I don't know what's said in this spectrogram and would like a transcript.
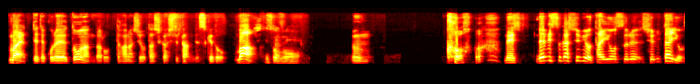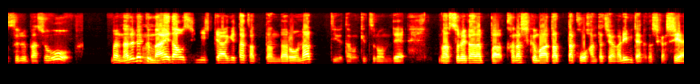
まあやってて、これどうなんだろうって話を確かしてたんですけど、まあ、ね、その、うん。こう、ね、レビスが守備を対応する、守備対応する場所を、まあ、なるべく前倒しにしてあげたかったんだろうなっていう多分結論で、まあ、それがやっぱ悲しくも当たった後半立ち上がりみたいな確か試合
